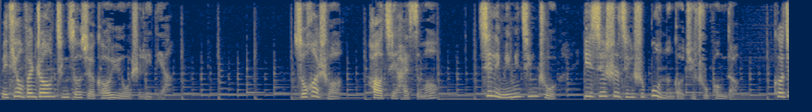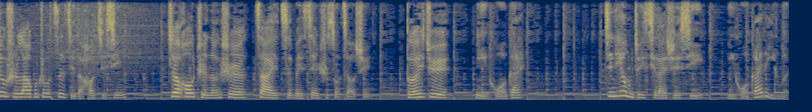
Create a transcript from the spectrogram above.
每天五分钟，轻松学口语。我是莉迪亚。俗话说：“好奇害死猫。”心里明明清楚一些事情是不能够去触碰的，可就是拉不住自己的好奇心，最后只能是再一次被现实所教训，得一句“你活该”。今天我们就一起来学习“你活该”的英文。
